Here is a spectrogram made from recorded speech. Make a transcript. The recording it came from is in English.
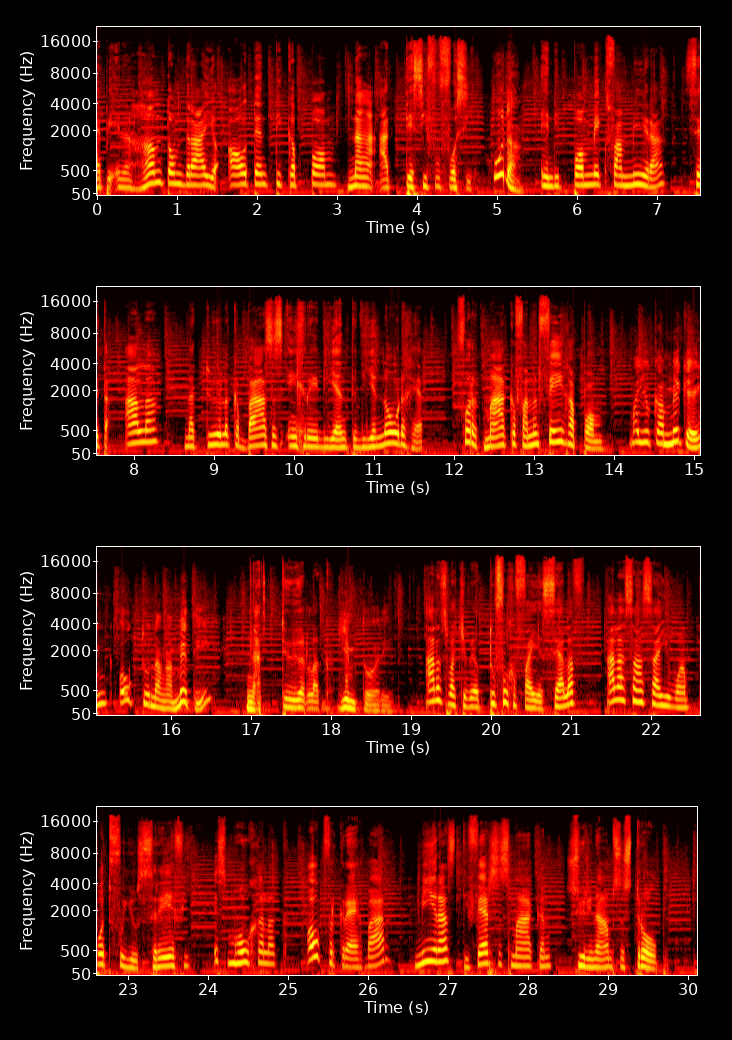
heb je in een handomdraai je authentieke pom naar een atesi fufosi. Hoe dan? In die pommix van Mira zitten alle natuurlijke basisingrediënten die je nodig hebt voor het maken van een vegapom. Maar je kan making ook doen aan meti. Natuurlijk. Gimtori. Alles wat je wilt toevoegen van jezelf, alla sansa you want pot voor je schreefie, is mogelijk. Ook verkrijgbaar Mira's diverse smaken Surinaamse stroop.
